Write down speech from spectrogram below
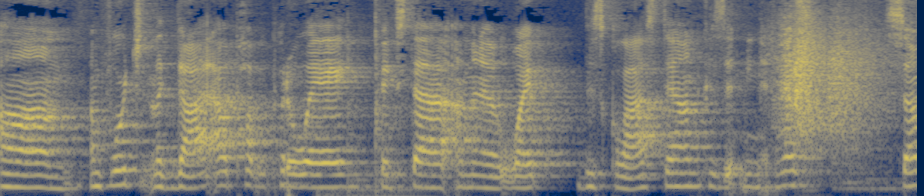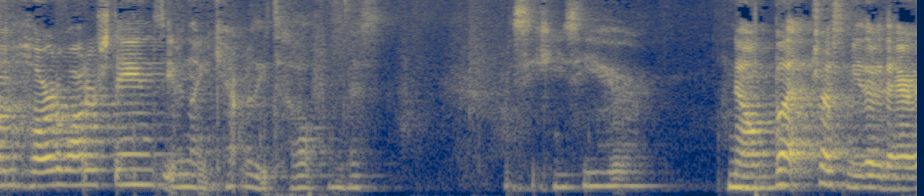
um, unfortunately, like that, I'll probably put away, fix that. I'm gonna wipe this glass down because it I mean it has some hard water stains, even though you can't really tell from this. Let me see, can you see here? No, but trust me, they're there.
